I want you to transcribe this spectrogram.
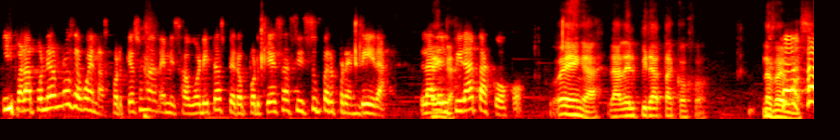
y para ponernos de buenas, porque es una de mis favoritas, pero porque es así súper prendida. La del pirata cojo. Venga, la del pirata cojo. Nos vemos.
